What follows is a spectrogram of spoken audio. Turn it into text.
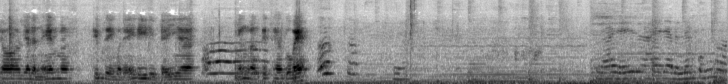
cho gia đình em kiếm tiền và để đi điều trị những lần tiếp theo của bé. Dạ vậy gia đình em cũng ờ,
